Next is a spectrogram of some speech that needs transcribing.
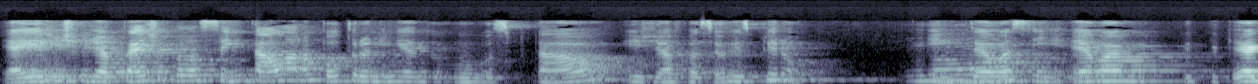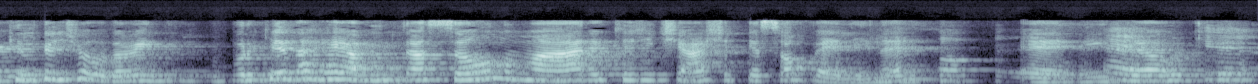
E aí a gente já pede para ela sentar lá na poltroninha do hospital e já fazer o respirão. Então, assim, é, uma, é aquilo que a gente falou também. Tá o porquê da reabilitação numa área que a gente acha que é só pele, né? É, só pele. é então... é porque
